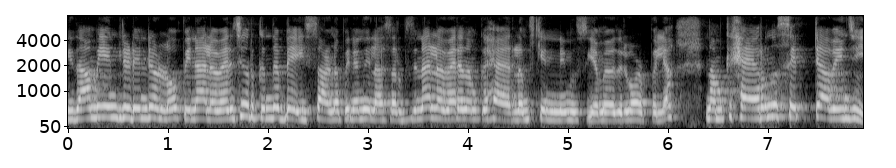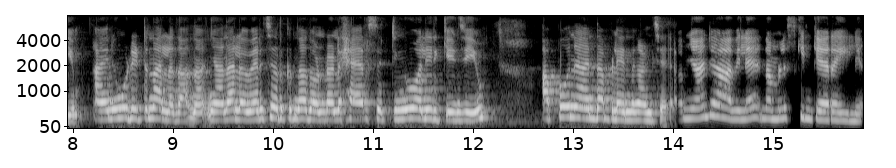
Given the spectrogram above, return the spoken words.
ഇതാകുമ്പോൾ ഈ ഇൻഗ്രീഡിയന്റ് ഉള്ളൂ. പിന്നെ അലോവേര ചേർക്കുന്ന ബേസ് ആണ്. പിന്നെ നിലാസർബത്തിന്റെ അലോവേര നമുക്ക് ഹെയറിലും സ്കിന്നിനും യൂസ് ചെയ്യാൻ യാതൊരു കുഴപ്പമില്ല. നമുക്ക് ഹെയർ ഒന്ന് സെറ്റ് ആവുകയും ചെയ്യും. അതിനും കൂടിയിട്ട് നല്ലതാണ്. ഞാൻ അലോവേര ചേർക്കുന്നത് അതുകൊണ്ടാണ് ഹെയർ സെറ്റിംഗ് പോലെ ഇരിക്കുകയും ചെയ്യും. അപ്പോൾ ഞാൻ ഇത് അപ്ലൈ എന്ന് കാണിച്ചു തരാം. ഞാൻ രാവിലെ നമ്മൾ സ്കിൻ കെയർ ചെയ്യില്ലേ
